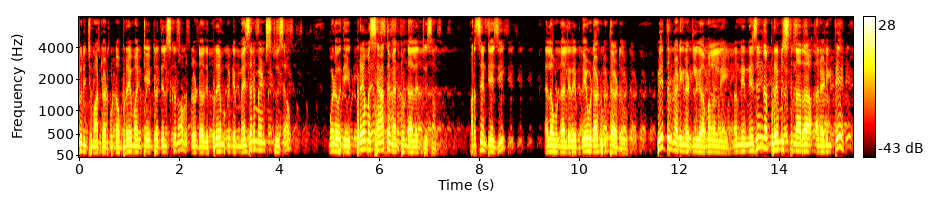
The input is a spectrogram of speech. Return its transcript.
గురించి మాట్లాడుకుంటాం ప్రేమ అంటే ఏంటో తెలుసుకుందాం. రెండవది ప్రేమకుండే మెజర్మెంట్స్ చూసాం. మూడవది ప్రేమ శాతం ఎంత ఉండాలని చూసాం. పర్సంటేజీ ఎలా ఉండాలి? రేపు దేవుడు అడుగుతాడు. పేతురుని అడిగినట్లుగా మనల్ని నన్ను నిజంగా ప్రేమిస్తున్నారా అని అడిగితే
